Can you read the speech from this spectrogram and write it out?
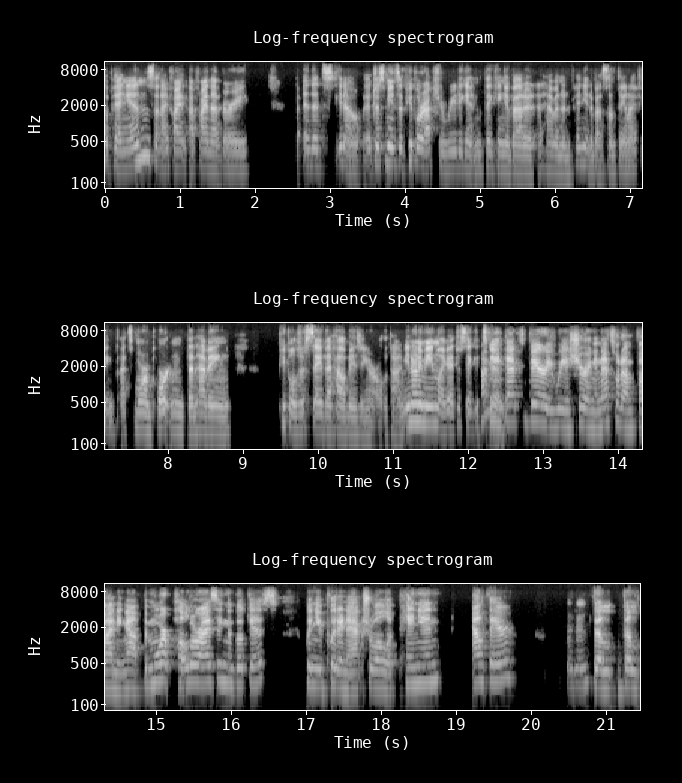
opinions, and I find I find that very and it's you know it just means that people are actually reading it and thinking about it and having an opinion about something and i think that's more important than having people just say that how amazing you are all the time you know what i mean like i just think it's I good mean, that's very reassuring. And that's what I'm finding out. The more polarizing the book is, when you put an actual opinion out there, Mhm. the the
